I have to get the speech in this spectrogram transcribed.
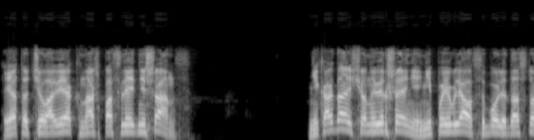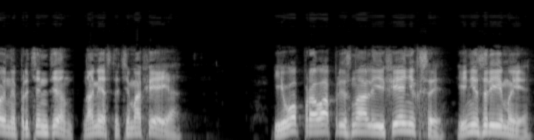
Этот человек — наш последний шанс. Никогда еще на вершине не появлялся более достойный претендент на место Тимофея. Его права признали и фениксы, и незримые.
